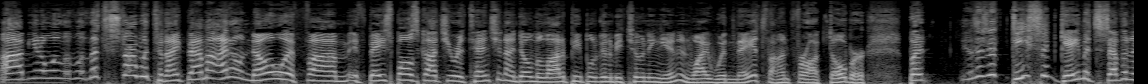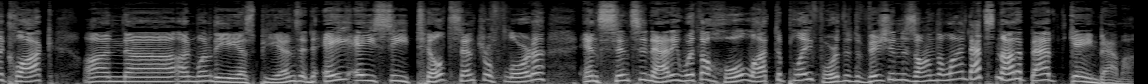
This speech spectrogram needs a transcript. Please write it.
Um, you know, let's start with tonight, Bama. I don't know if um, if baseball's got your attention. I know a lot of people are going to be tuning in, and why wouldn't they? It's the hunt for October. But there's a decent game at seven o'clock on uh, on one of the ESPNs, an AAC tilt, Central Florida and Cincinnati, with a whole lot to play for. The division is on the line. That's not a bad game, Bama.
